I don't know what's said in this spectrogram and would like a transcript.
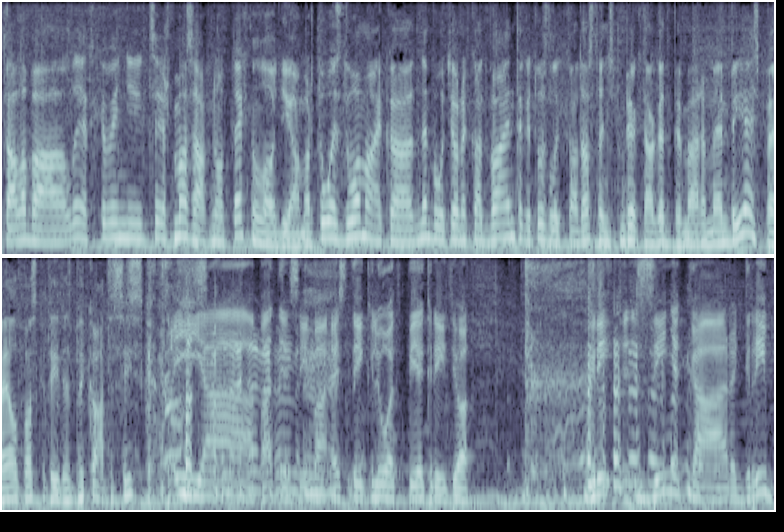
tā labā lieta, ka viņi cieš mazāk no tehnoloģijām. Ar to es domāju, ka nebūtu jau nekāda vaina tagad uzlikt kādu 85. gada, piemēram, NBA spēli, paskatīties, kā tas izskatās. Jā, patiesībā es tik ļoti piekrītu, jo Gri, ziņa kāra grib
